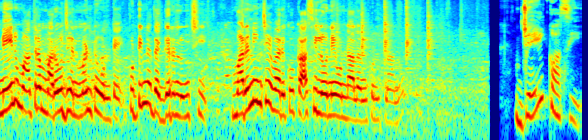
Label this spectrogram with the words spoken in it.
నేను మాత్రం మరో జన్మంటూ ఉంటే పుట్టిన దగ్గర నుంచి మరణించే వరకు కాశీలోనే ఉండాలనుకుంటున్నాను. జై కాశీ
